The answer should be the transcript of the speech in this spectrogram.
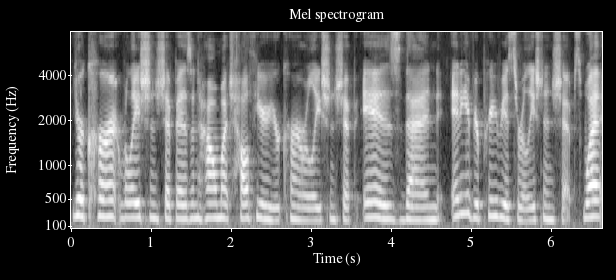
your current relationship is and how much healthier your current relationship is than any of your previous relationships. What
